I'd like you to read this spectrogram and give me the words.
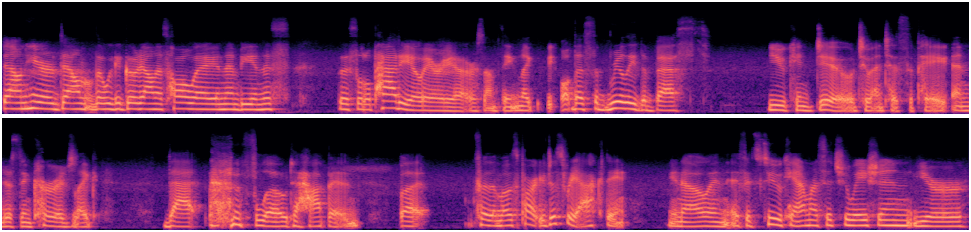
down here, down that we could go down this hallway and then be in this this little patio area or something. Like that's the, really the best you can do to anticipate and just encourage like that flow to happen. But for the most part, you're just reacting, you know. And if it's a camera situation, you're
